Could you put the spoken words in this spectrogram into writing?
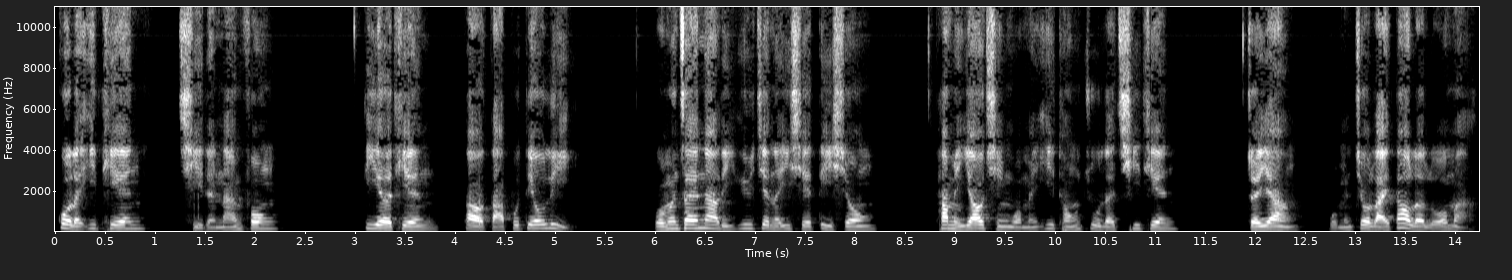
过了一天，起了南风。第二天到达布丢利，我们在那里遇见了一些弟兄，他们邀请我们一同住了七天，这样我们就来到了罗马。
